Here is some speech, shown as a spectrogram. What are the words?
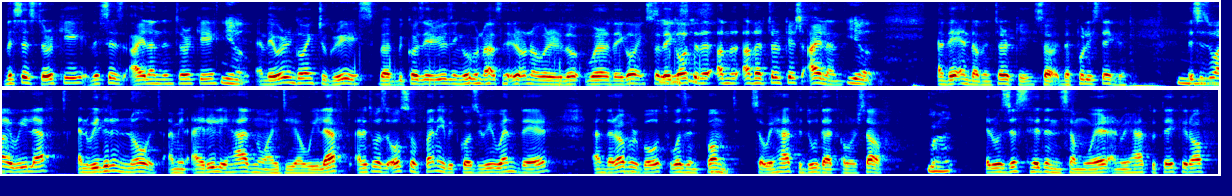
this is Turkey, this is island in Turkey, Yeah. and they weren't going to Greece, but because they're using Google Maps, they don't know where they're, they're going, so, they go this to the other, other Turkish island yeah, and they end up in Turkey. So the police take them. This is why we left and we didn't know it. I mean, I really had no idea. We left and it was also funny because we went there and the rubber boat wasn't pumped. So we had to do that ourselves. right. It was just hidden somewhere and we had to take it off.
